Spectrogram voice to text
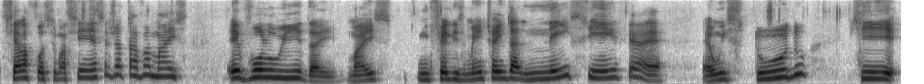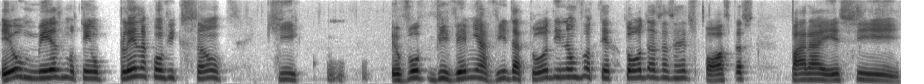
Se ela fosse uma ciência, já estava mais evoluída aí, mas infelizmente ainda nem ciência é. É um estudo que eu mesmo tenho plena convicção que eu vou viver minha vida toda e não vou ter todas as respostas para esse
